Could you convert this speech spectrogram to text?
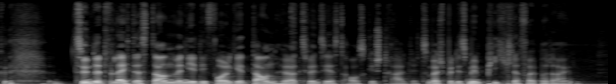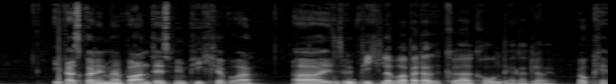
zündet vielleicht erst dann, wenn ihr die Folge dann hört, wenn sie erst ausgestrahlt wird. Zum Beispiel das mit dem Pichler fällt mir da ein. Ich weiß gar nicht mehr, wann das mit dem Pichler war. Äh, Das mit dem Pichler war bei der äh, Kronberger, glaube ich. okay.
